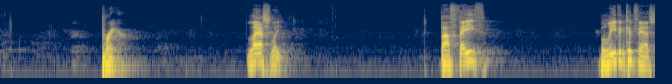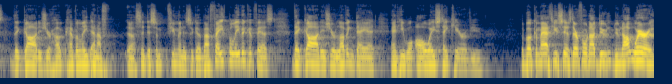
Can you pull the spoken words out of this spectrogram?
prayer. Lastly, by faith, believe and confess that God is your heavenly, and I uh, said this a few minutes ago. By faith, believe and confess that God is your loving dad and he will always take care of you. The book of Matthew says, Therefore, not do, do not worry,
